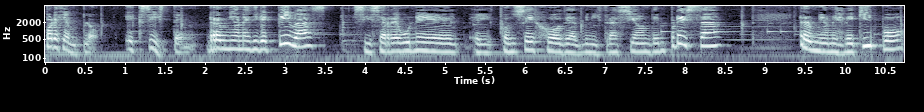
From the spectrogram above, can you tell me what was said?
por ejemplo, existen reuniones directivas, si se reúne el, consejo de administración de empresa, reuniones de equipo,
